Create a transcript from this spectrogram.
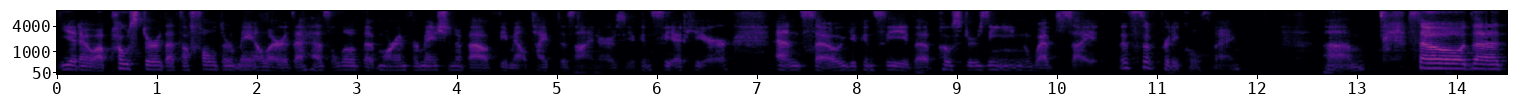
you know, a poster that's a folder mailer that has a little bit more information about female type designers. You can see it here. And so you can see the poster zine website. It's a pretty cool thing. Um, so the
